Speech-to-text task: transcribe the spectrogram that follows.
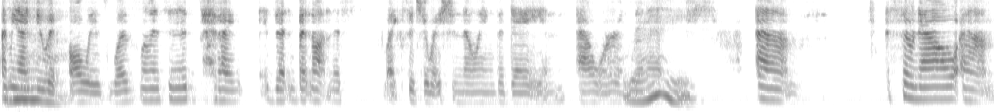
I mean, yeah. I knew it always was limited, but I, but not in this like situation, knowing the day and hour and right. minute. Um, so now, um,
